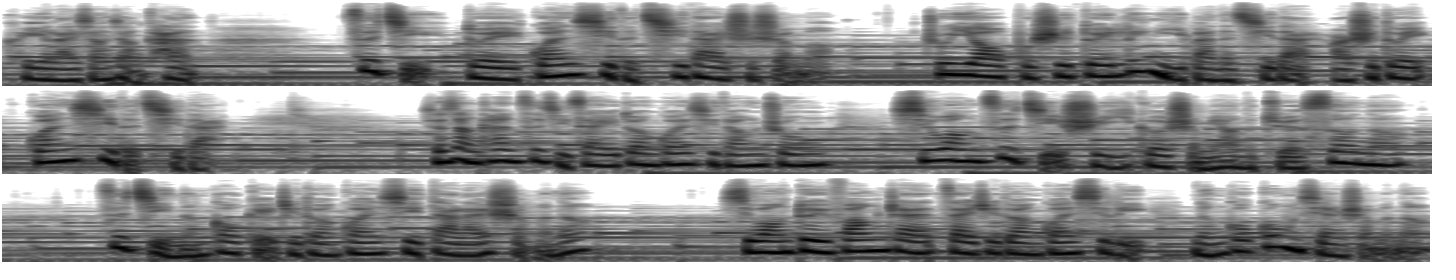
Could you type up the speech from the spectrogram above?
可以来想想看，自己对关系的期待是什么？注意哦，不是对另一半的期待，而是对关系的期待。想想看自己在一段关系当中，希望自己是一个什么样的角色呢？自己能够给这段关系带来什么呢？希望对方在在这段关系里能够贡献什么呢？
